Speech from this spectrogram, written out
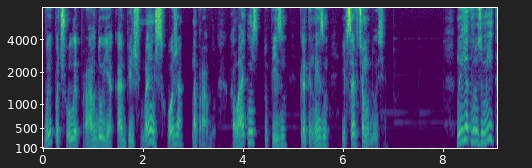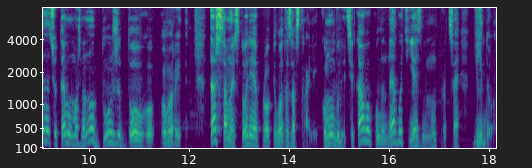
Ви почули правду, яка більш-менш схожа на правду: халатність, тупізм, кретинизм і все в цьому дусі. Ну і як ви розумієте, на цю тему можна ну дуже довго говорити. Та ж сама історія про пілота з Австралії. Кому буде цікаво, коли-небудь я зніму про це відео.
